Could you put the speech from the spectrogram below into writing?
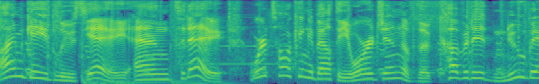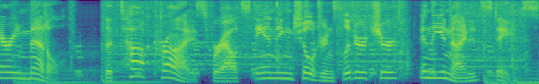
I'm Gabe Luzier, and today we're talking about the origin of the coveted Newbery Medal, the top prize for outstanding children's literature in the United States.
